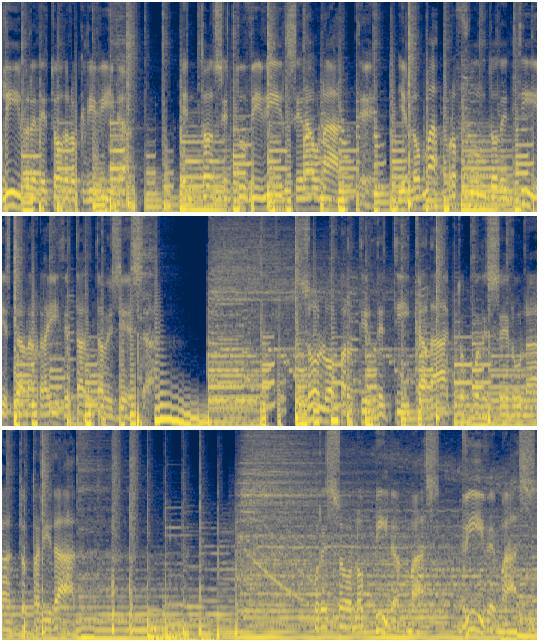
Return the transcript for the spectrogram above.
libre de todo lo que divida. Entonces tu vivir será un arte y en lo más profundo de ti está la raíz de tanta belleza. Solo a partir de ti cada acto puede ser una totalidad. Por eso no pidas más, vive más.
